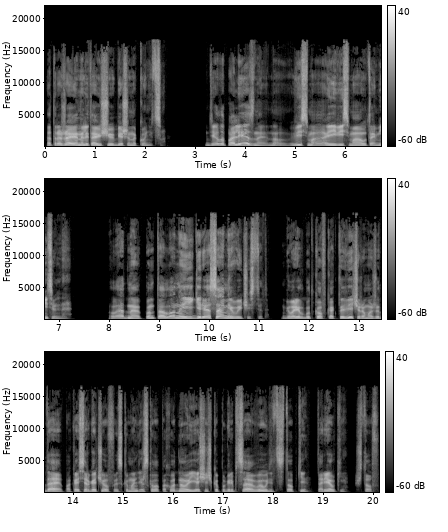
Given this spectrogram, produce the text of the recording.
отражая налетающую бешено конницу. Дело полезное, но весьма и весьма утомительное. «Ладно, панталоны егеря сами вычистят», — говорил Будков как-то вечером, ожидая, пока Сергачев из командирского походного ящичка погребца выудит стопки, тарелки, штоф.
